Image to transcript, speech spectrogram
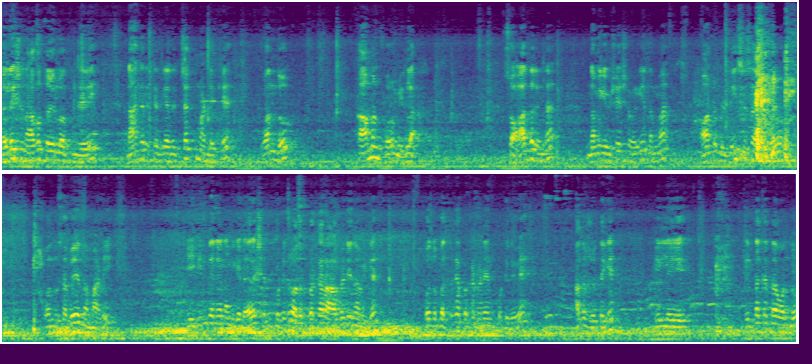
ವೈಲೇಷನ್ ಆಗುತ್ತೋ ಇಲ್ಲೋ ಅಂತಂದೇಳಿ ನಾಗರಿಕರಿಗೆ ಅದನ್ನು ಚೆಕ್ ಮಾಡಲಿಕ್ಕೆ ಒಂದು ಕಾಮನ್ ಫೋರಮ್ ಇಲ್ಲ. ಸೊ ಆದ್ದರಿಂದ ನಮಗೆ ವಿಶೇಷವಾಗಿ ನಮ್ಮ ಆನರಬಲ್ ಡಿ ಸಿ ಸಾಹೇಬರು ಒಂದು ಸಭೆಯನ್ನು ಮಾಡಿ ಈ ಹಿಂದೆನೇ ನಮಗೆ ಡೈರೆಕ್ಷನ್ ಕೊಟ್ಟಿದ್ರು. ಅದರ ಪ್ರಕಾರ ಆಲ್ರೆಡಿ ನಮಗೆ ಒಂದು ಪತ್ರಿಕಾ ಪ್ರಕಟಣೆಯನ್ನು ಕೊಟ್ಟಿದ್ದೇವೆ? ಅದರ ಜೊತೆಗೆ ಇಲ್ಲಿ ಇರ್ತಕ್ಕಂಥ ಒಂದು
